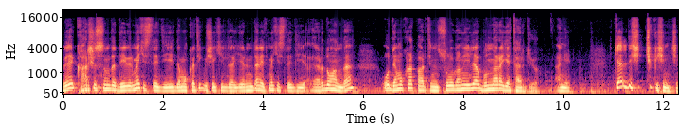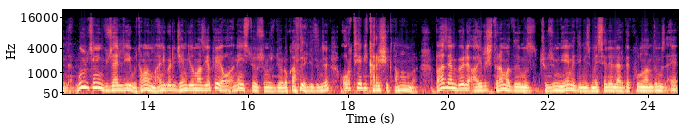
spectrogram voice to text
ve karşısında devirmek istediği, demokratik bir şekilde yerinden etmek istediği Erdoğan da o Demokrat Parti'nin sloganıyla bunlara yeter diyor. Hani Gel de çık işin içinden. Bu ülkenin güzelliği bu tamam mı? Hani böyle Cem Yılmaz yapıyor ya o ne istiyorsunuz diyor lokantaya gidince. Ortaya bir karışık tamam mı? Bazen böyle ayrıştıramadığımız, çözümleyemediğimiz meselelerde kullandığımız en,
